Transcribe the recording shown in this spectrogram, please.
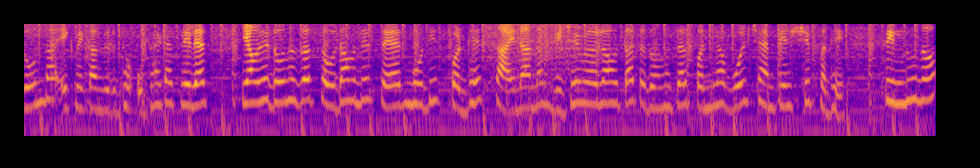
दोनदा एकमेकांविरुद्ध उभ्या ठाकलेल्या आहेत. यामध्ये दोन हजार चौदामध्ये सय्यद मोदी स्पर्धेत सायनानं विजय मिळवला होता. तर दोन हजार पंधरा वर्ल्ड चॅम्पियनशिपमध्ये सिंधूनं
